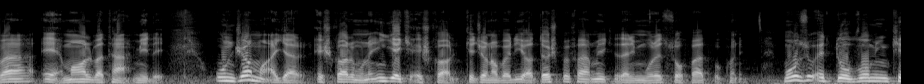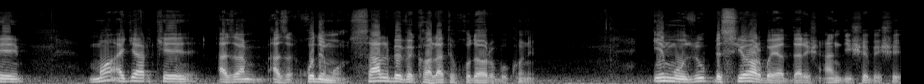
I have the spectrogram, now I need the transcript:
و اعمال و تحمیله اونجا ما اگر اشکالمونه این یک اشکال که جناب علی یادداشت بفرمایید که در این مورد صحبت بکنیم. موضوع دوم این که ما اگر که از, خودمون سلب وکالت خدا رو بکنیم این موضوع بسیار باید درش اندیشه بشه.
